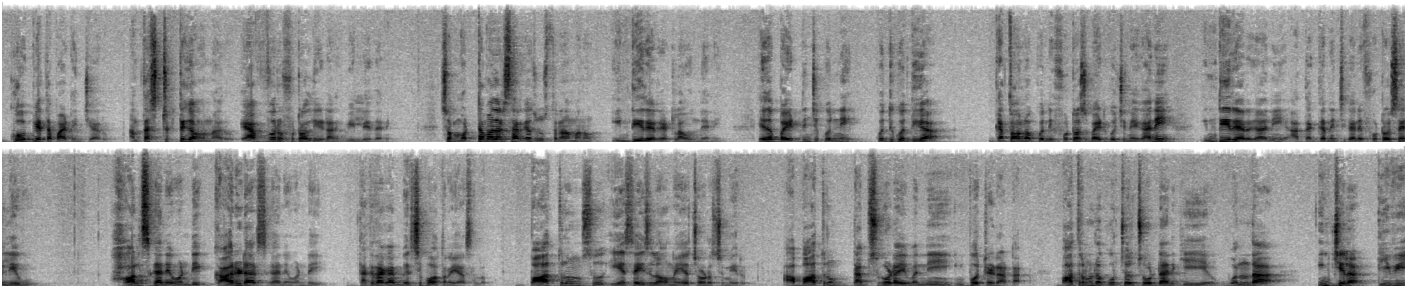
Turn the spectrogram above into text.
గోప్యత పాటించారు. అంత స్ట్రిక్ట్గా ఉన్నారు. ఎవరు ఫోటోలు తీయడానికి వీల్లేదని. సో మొట్టమొదటిసారిగా చూస్తున్నాం మనం ఇంటీరియర్ ఎట్లా ఉందని. ఏదో బయట నుంచి కొన్ని కొద్ది కొద్దిగా గతంలో కొన్ని ఫొటోస్ బయటకు వచ్చినాయి కానీ ఇంటీరియర్ కానీ ఆ దగ్గర నుంచి కానీ ఫొటోసే లేవు. హాల్స్ కానివ్వండి కారిడార్స్ కానివ్వండి దగ్గదగా మెరిసిపోతున్నాయి అసలు. బాత్రూమ్స్ ఏ సైజులో ఉన్నాయో చూడొచ్చు మీరు. ఆ బాత్రూమ్ టబ్స్ కూడా ఇవన్నీ ఇంపోర్టెడ్ అట బాత్రూంలో కూర్చొని చూడడానికి వంద ఇంచుల టీవీ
